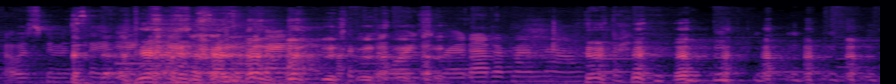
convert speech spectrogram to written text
I was going to say same thing. Took the words right out of my mouth.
